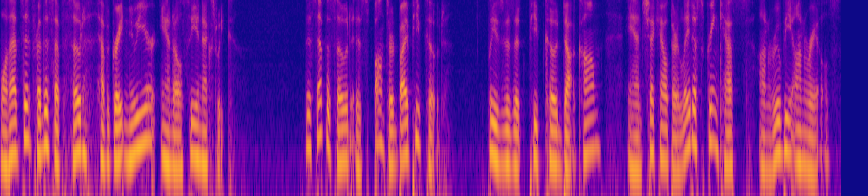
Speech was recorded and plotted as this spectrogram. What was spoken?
Well, that's it for this episode. Have a great new year, and I'll see you next week. This episode is sponsored by Peepcode. Please visit peepcode.com and check out their latest screencasts on Ruby on Rails.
